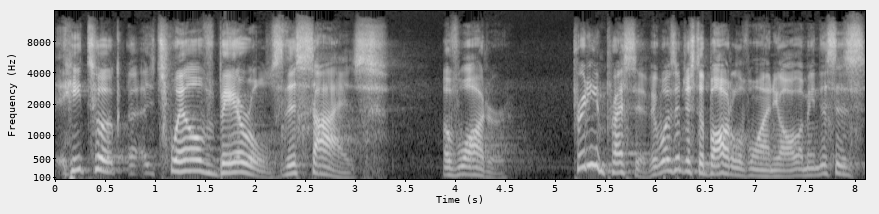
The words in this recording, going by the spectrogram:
he took uh, 12 barrels this size of water. Pretty impressive. It wasn't just a bottle of wine, y'all. I mean, this is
